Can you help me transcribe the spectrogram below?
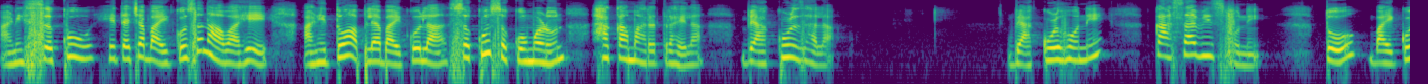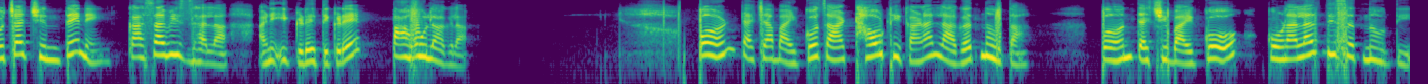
आणि सकू हे त्याच्या बायकोचं नाव आहे आणि तो आपल्या बायकोला सकू सकू म्हणून हाका मारत राहिला. व्याकुळ झाला. व्याकुळ होणे कासावीस होणे. तो बायकोच्या चिंतेने कासावीस झाला आणि इकडे तिकडे पाहू लागला. पण त्याच्या बायकोचा ठाव ठिकाणा लागत नव्हता. पण त्याची बायको कोणालाच दिसत नव्हती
